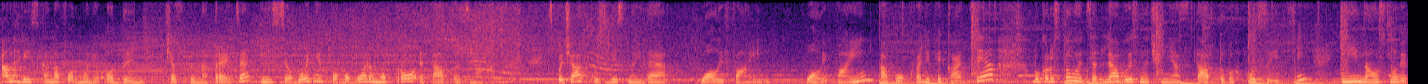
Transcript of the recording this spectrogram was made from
Англійська на Формулі 1, частина 3. І сьогодні поговоримо про етапи змагань. Спочатку, звісно, йде qualifying. Qualifying або кваліфікація використовується для визначення стартових позицій, і на основі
